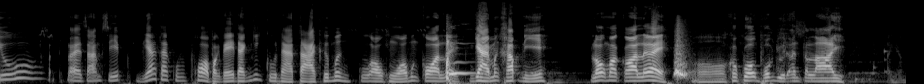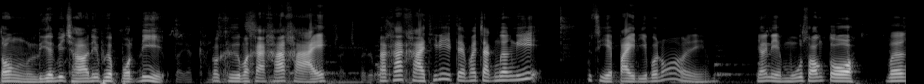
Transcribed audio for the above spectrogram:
อยู่ร้อยสามสิบเดี๋ยวถ้ากูพ่อบักใดดังยิ่งกูหน้าตาคือมึงกูเอาหัวมึงก่อนเลยอย่ามึงขับหนีลงมาก่อนเลยอ๋อครอบครัวผมอยู่อันตราย ต้องเรียนวิชานี้เพื่อปลดหนี้ก็คือมาค้าขายมาค้าขายที่นี่แต่มาจากเมืองนี้กูเสียไปดีบ่นาะนี่ยั งนี่หมูสองตัว เบิ่ง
